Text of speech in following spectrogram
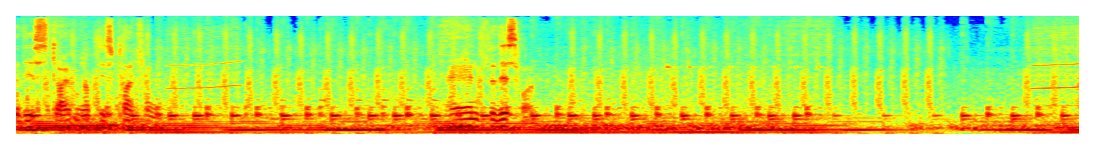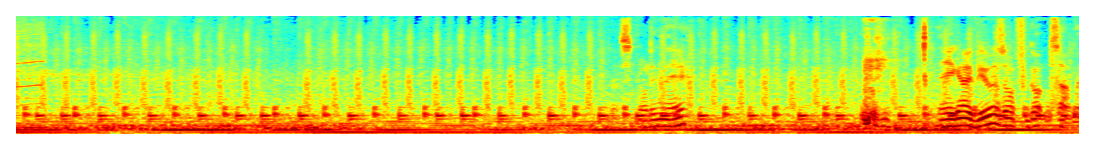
For this to open up this platform? And for this one. That's not in there. there you go, viewers. I've forgotten something.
